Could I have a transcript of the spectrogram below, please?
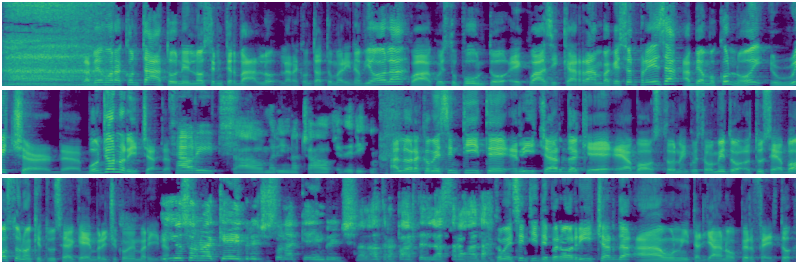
L'abbiamo raccontato nel nostro intervallo, l'ha raccontato Marina Viola. Qua a questo punto è quasi caramba che sorpresa. Abbiamo con noi Richard. Buongiorno Richard. Ciao Rich. Ciao Marina, ciao Federico. Allora, come sentite, Richard che è a Boston, in questo momento tu sei a Boston o anche tu sei a Cambridge come Marina? Io sono a Cambridge, sono a Cambridge, dall'altra parte della strada. Come sentite però Richard ha un italiano perfetto.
